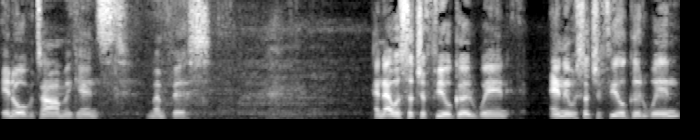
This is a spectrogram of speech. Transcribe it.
in overtime against Memphis, and that was such a feel good win. And it was such a feel good win.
